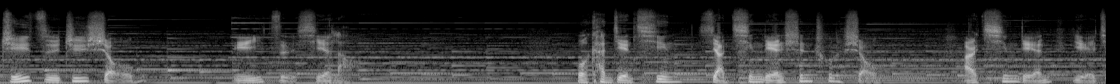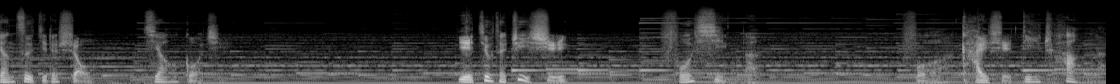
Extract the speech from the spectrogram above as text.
执子之手，与子偕老。”我看见青向青莲伸出了手，而青莲也将自己的手。交过去，也就在这时，佛醒了，佛开始低唱了。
